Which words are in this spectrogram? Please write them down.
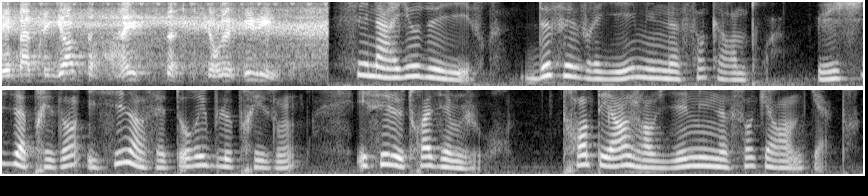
les patriotes restent sur le civil. Scénario de livre, 2 février 1943. Je suis à présent ici dans cette horrible prison et c'est le troisième jour. 31 janvier 1944.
